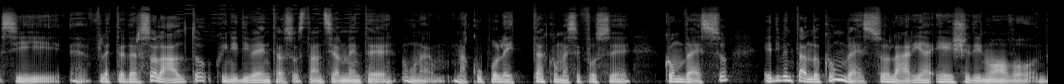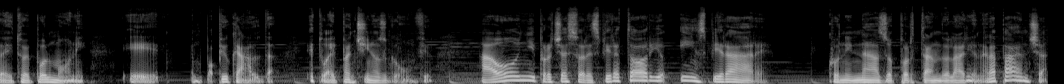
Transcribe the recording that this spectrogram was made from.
si eh, flette verso l'alto, quindi diventa sostanzialmente una, una cupoletta come se fosse convesso e diventando convesso l'aria esce di nuovo dai tuoi polmoni e è un po' più calda e tu hai il pancino sgonfio. A ogni processo respiratorio inspirare con il naso portando l'aria nella pancia,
